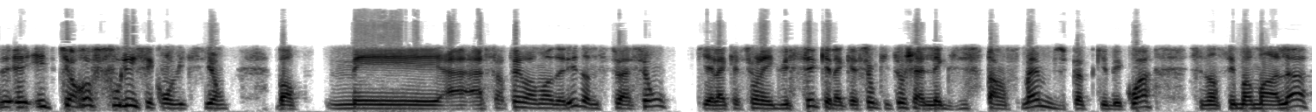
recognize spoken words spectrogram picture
et, qui a refoulé ses convictions. Bon, mais à, à certains moments donnés, dans une situation qui est la question linguistique, qui est la question qui touche à l'existence même du peuple québécois. C'est dans ces moments-là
